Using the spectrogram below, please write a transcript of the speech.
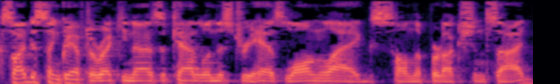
So I just think we have to recognize the cattle industry has long lags on the production side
